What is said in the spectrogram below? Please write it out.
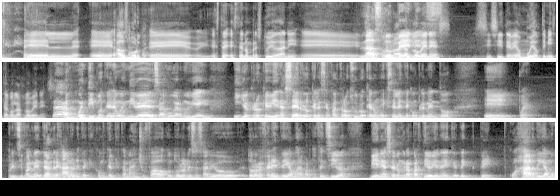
El Augsburg, este, este nombre es tuyo, Dani. Las Lobenes. Sí, sí, te veo muy optimista con las Lobenes. Ah, un buen tipo, tiene buen nivel, sabe jugar muy bien y yo creo que viene a ser lo que le hacía falta al Augsburgo, que era un excelente complemento, eh, pues, principalmente Andrés Hano ahorita, que es como que el que está más enchufado con todo lo necesario, todo lo referente, digamos, a la parte ofensiva, viene a hacer un gran partido, viene de, de, cuajar, digamos,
